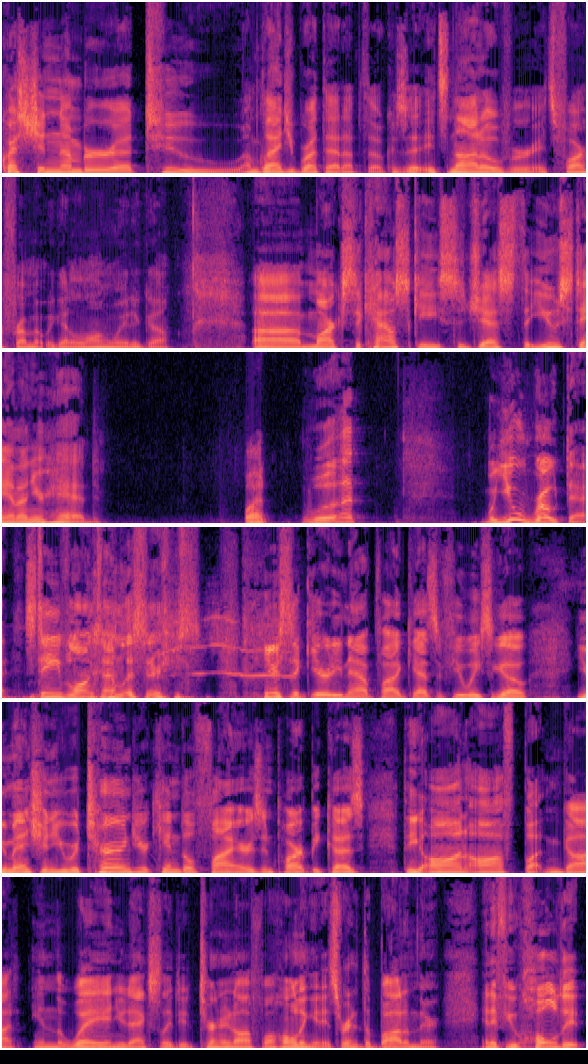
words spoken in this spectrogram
Question number uh, two. I'm glad you brought that up, though, because it's not over. It's far from it. We got a long way to go. Uh, Mark Sikowski suggests that you stand on your head. What? What? Well, you wrote that. Steve, longtime listeners, your Security Now podcast a few weeks ago, you mentioned you returned your Kindle Fires in part because the on off button got in the way and you'd actually to turn it off while holding it. It's right at the bottom there. And if you hold it,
